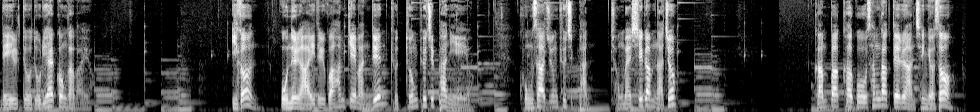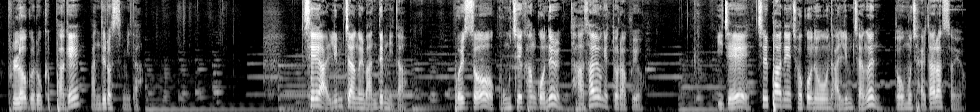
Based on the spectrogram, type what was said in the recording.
내일 또 놀이할 건가 봐요. 이건 오늘 아이들과 함께 만든 교통 표지판이에요. 공사 중 표지판. 정말 실감나죠? 깜빡하고 삼각대를 안 챙겨서 블럭으로 급하게 만들었습니다. 새 알림장을 만듭니다. 벌써 공책 한 권을 다 사용했더라고요. 이제 칠판에 적어 놓은 알림장은 너무 잘 달았어요.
